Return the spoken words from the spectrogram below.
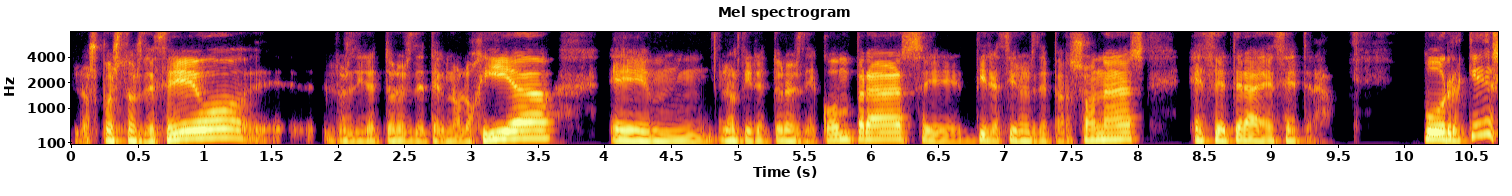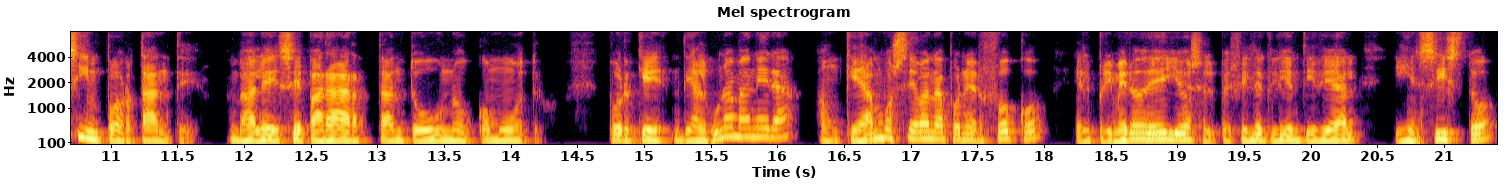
los puestos de CEO, eh, los directores de tecnología, em, los directores de compras, eh, direcciones de personas, etcétera, etcétera. ¿Por qué es importante, vale, separar tanto uno como otro? Porque de alguna manera, aunque ambos se van a poner foco, el primero de ellos, el perfil de cliente ideal, insisto,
